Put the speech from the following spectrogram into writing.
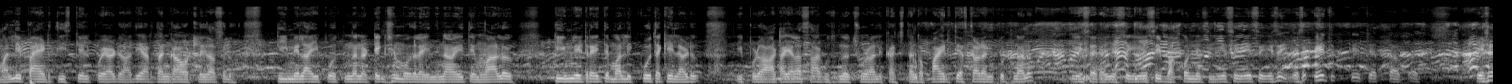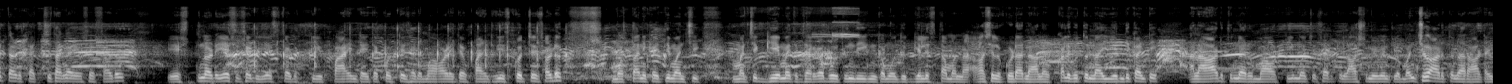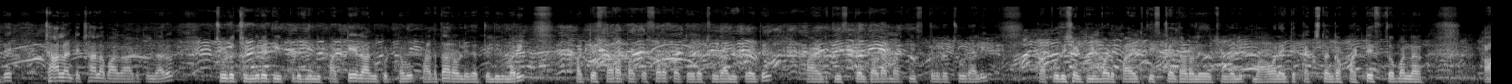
మళ్ళీ పాయింట్ తీసుకెళ్ళిపోయాడు. అది అర్థం కావట్లేదు అసలు. టీం ఎలా అయిపోతుందన్న టెన్షన్ మొదలైంది నా అయితే మాలో టీం లీడర్ అయితే మళ్ళీ కూతకెళ్ళాడు. ఇప్పుడు ఆట ఎలా సాగుతుందో చూడాలి. ఖచ్చితంగా పాయింట్ తెస్తాడు అనుకుంటున్నాను వేసారు ఏసీ ఏసీ బక్కొని నుంచి ఏసీ వేసి వేసి వేసేస్తాడు ఖచ్చితంగా వేసేస్తాడు. వేస్తున్నాడు వేసేసాడు వేస్తాడు ఈ పాయింట్ అయితే కొట్టేశాడు మా వాడైతే పాయింట్ తీసుకొచ్చేసాడు. మొత్తానికి అయితే మంచి మంచి గేమ్ అయితే జరగబోతుంది. ఇంకా ముందు గెలుస్తామన్న ఆశలు కూడా నాలో కలుగుతున్నాయి. ఎందుకంటే అలా ఆడుతున్నారు మా టీం వచ్చేసరికి లాస్ట్ మూమెంట్లో మంచిగా ఆడుతున్నారు ఆట అయితే. చాలా అంటే చాలా బాగా ఆడుతున్నారు. చూడొచ్చు మీరైతే ఇప్పుడు దీన్ని పట్టేయాలనుకుంటున్నాము. పడతారో లేదో తెలియదు మరి. పట్టేస్తారా పట్టేస్తారా పట్టేరా చూడాలి ఇప్పుడైతే. పాయింట్ తీసుకెళ్తాడా మరి తీసుకెళ్ళడో చూడాలి. అపోజిషన్ టీం వాడు పాయింట్ తీసుకెళ్తాడో లేదో చూడాలి. మా వాళ్ళైతే ఖచ్చితంగా పట్టేస్తామన్న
